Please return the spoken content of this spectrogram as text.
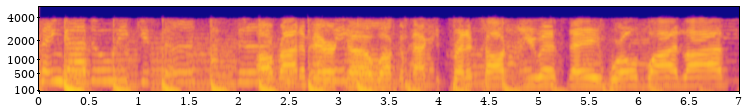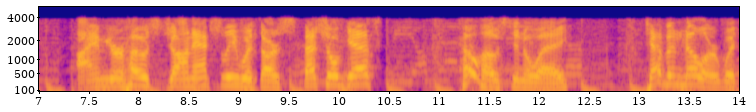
Thank God the week is done. All right, America. Welcome back to Credit Talk USA Worldwide Live. I am your host, John Ashley, with our special guest, co-host in a way, Kevin Miller with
